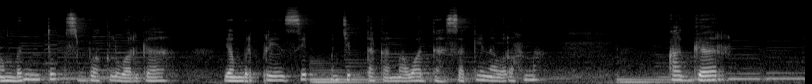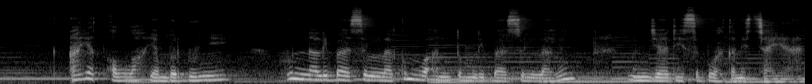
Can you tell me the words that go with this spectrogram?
membentuk sebuah keluarga yang berprinsip menciptakan mawaddah sakinah warahmah agar ayat Allah yang berbunyi hunna libasul lakum wa antum libasul lahun menjadi sebuah keniscayaan.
